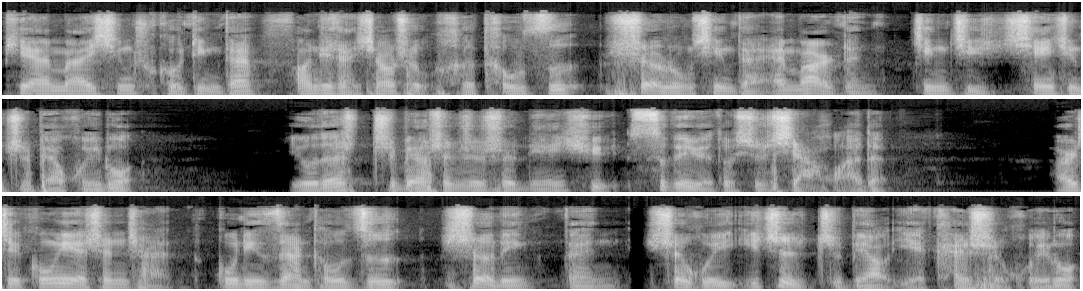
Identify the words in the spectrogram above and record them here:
PMI 新出口订单、房地产销售和投资、社融信贷 M2 等经济先行指标回落，有的指标甚至是连续四个月都是下滑的。而且工业生产、固定资产投资、社零等社会一致指标也开始回落。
